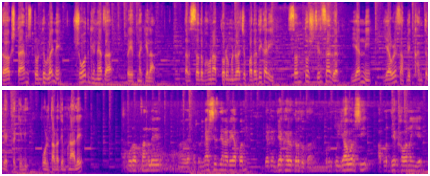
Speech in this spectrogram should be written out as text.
दक्ष टाइम्स ट्वेंटी ने शोध घेण्याचा प्रयत्न केला. तर सद्भावना तरुण मंडळाचे पदाधिकारी संतोष क्षीरसागर यांनी यावेळेस आपली खंत व्यक्त केली. बोलताना ते म्हणाले पूरक चांगले मॅसेज देणारे आपण. या ठिकाणी देखावे करत होता. परंतु यावर्षी आपला देखावा नाही आहे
